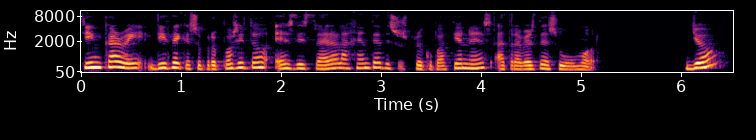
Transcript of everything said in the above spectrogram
Jim Carrey dice que su propósito es distraer a la gente de sus preocupaciones a través de su humor. Yo,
